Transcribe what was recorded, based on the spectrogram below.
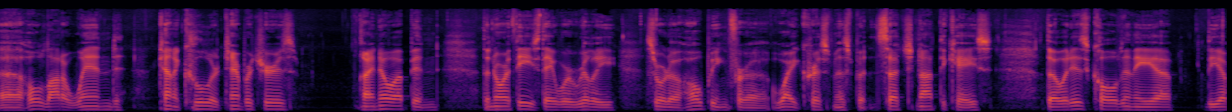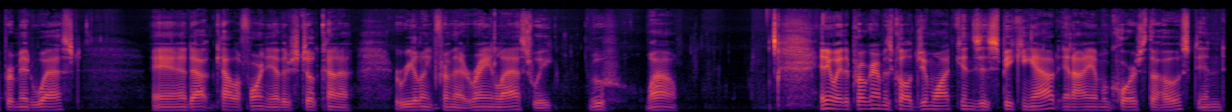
a whole lot of wind, kind of cooler temperatures. I know up in the Northeast they were really sort of hoping for a white Christmas, but such not the case. Though it is cold in the uh, the upper Midwest and out in California, they're still kind of reeling from that rain last week. Ooh, wow. Anyway, the program is called Jim Watkins is Speaking Out, and I am, of course, the host, and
